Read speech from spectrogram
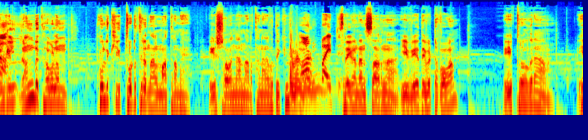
എങ്കിൽ രണ്ട് കവളും കുലുക്കി തൊടുത്തിരുന്നാൽ മാത്രമേ ഈ ഷോ ഞാൻ നടത്താൻ അനുവദിക്കൂ. ശ്രീകണ്ഠൻ സാറിന് ഈ വേദി വിട്ടു പോവാം. ഈ പ്രോഗ്രാം ഈ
